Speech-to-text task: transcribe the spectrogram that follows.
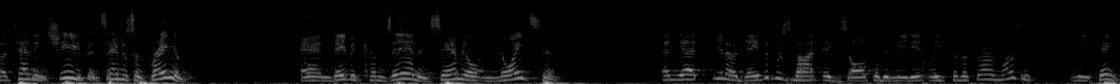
uh, tending sheep. And Samuel says, Bring him. And David comes in and Samuel anoints him. And yet, you know, David was not exalted immediately to the throne, was he? I mean, think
